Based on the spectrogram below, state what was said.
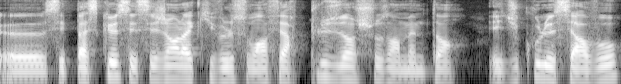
Euh, c'est parce que c'est ces gens-là qui veulent souvent faire plusieurs choses en même temps. Et du coup, le cerveau,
